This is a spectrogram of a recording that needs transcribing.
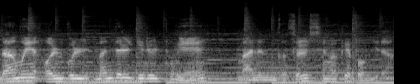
나무의 얼굴 만들기를 통해 많은 것을 생각해 봅니다.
